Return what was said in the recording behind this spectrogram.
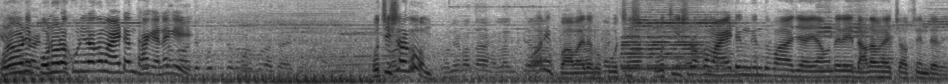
মোটামুটি পনেরো কুড়ি রকম আইটেম থাকে নাকি? পঁচিশ রকম? আরে বাবা দেখো, পঁচিশ পঁচিশ রকম আইটেম কিন্তু পাওয়া যায় আমাদের এই দাদা ভাইয়ের চপ সেন্টারে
